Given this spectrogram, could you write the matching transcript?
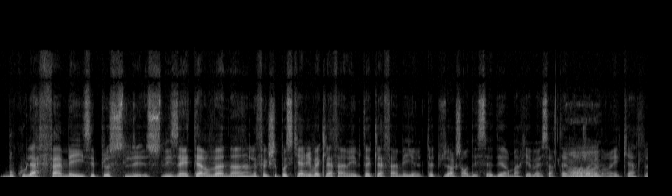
beaucoup la famille. C'est plus les, intervenants. Là. Fait que je sais pas ce qui arrive avec la famille. Peut-être que la famille, il y en a peut-être plusieurs qui sont décédés. Remarque, il y avait un certain âge en 84.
